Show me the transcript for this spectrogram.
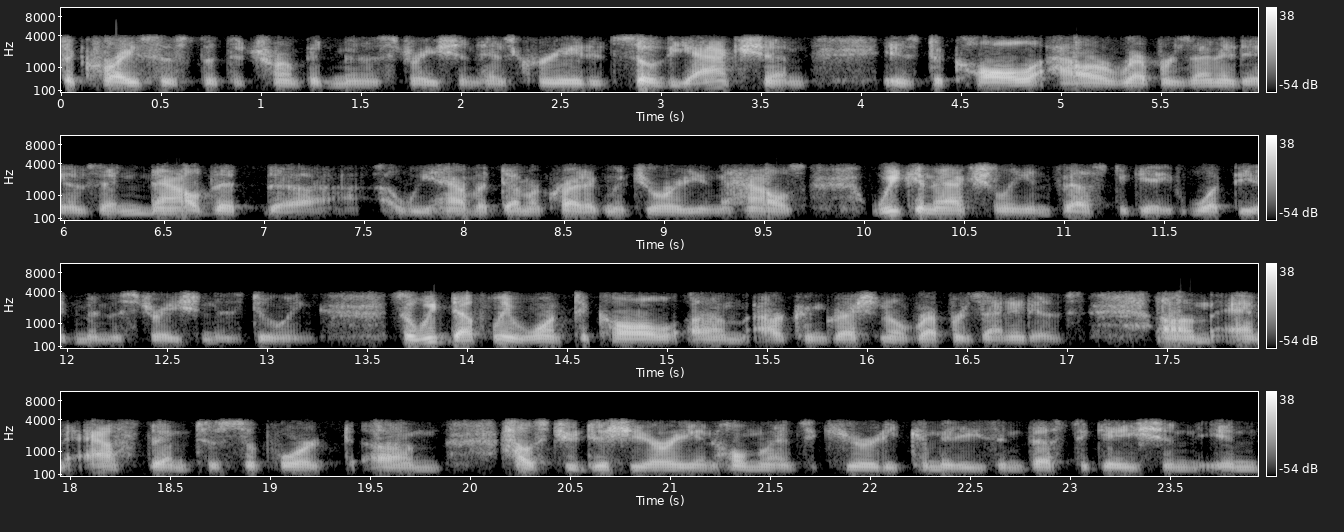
the crisis that the Trump administration has created. So the action is to call our representatives, and now that uh, we have a Democratic majority in the House, we can actually investigate what the administration is doing. So we definitely want to call um, our congressional representatives um, and ask them to support um, House Judiciary and Homeland Security Committee's investigation in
